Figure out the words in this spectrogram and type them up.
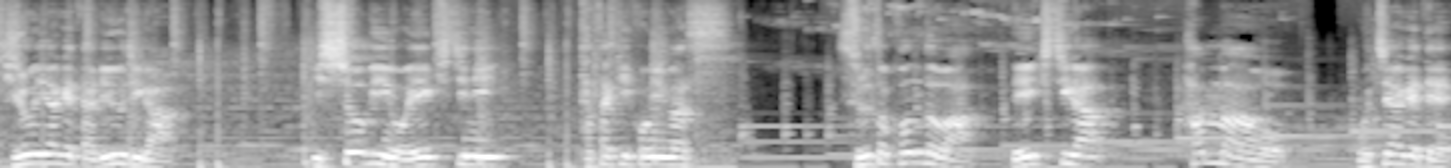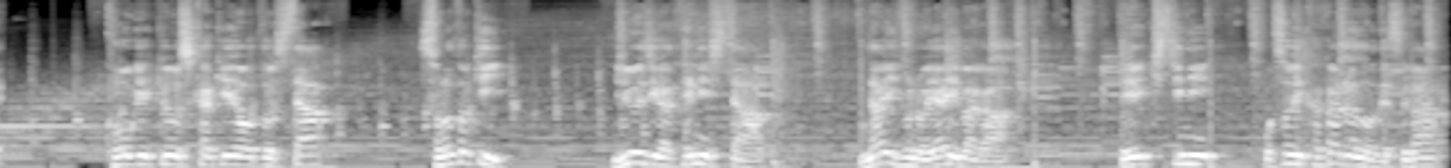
拾い上げた龍二が一升瓶を栄吉に叩き込みます。すると今度は栄吉がハンマーを持ち上げて攻撃を仕掛けようとしたその時龍二が手にしたナイフの刃が栄吉に襲いかかるのですが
